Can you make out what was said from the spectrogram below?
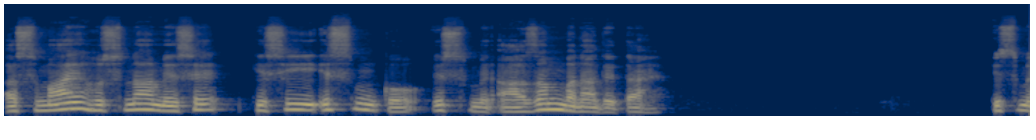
اسماء حسنہ میں سے کسی اسم کو اسم اعظم بنا دیتا ہے۔ اسم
